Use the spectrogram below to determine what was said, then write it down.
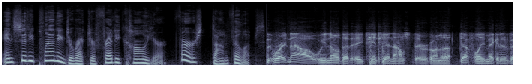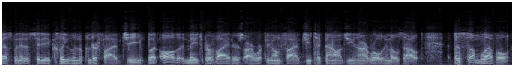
and City Planning Director, Freddie Collier. First, Don Phillips. Right now, we know that AT&T announced they were going to definitely make an investment in the city of Cleveland under 5G, but all the major providers are working on 5G technology and are rolling those out to some level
